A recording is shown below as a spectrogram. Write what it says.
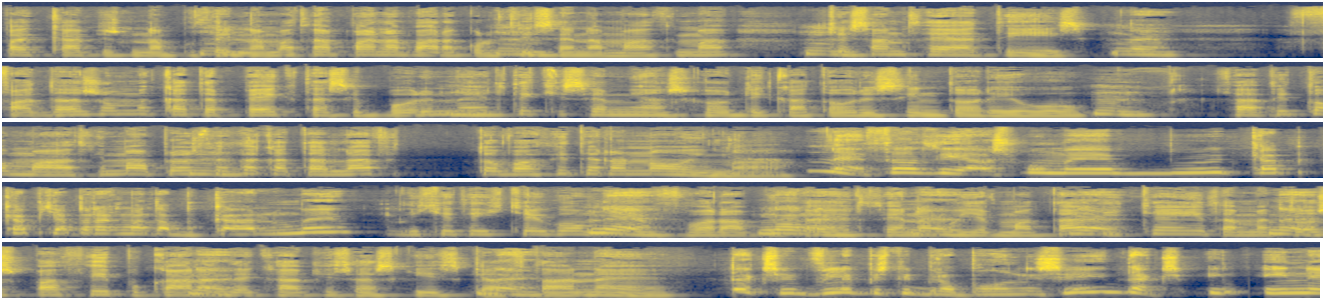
mm. κάποιος να που θέλει mm. να μάθει να πάει να παρακολουθήσει mm. ένα μάθημα και σαν θεατής. Ναι. Φαντάζομαι κατ' επέκταση μπορεί να έρθει και σε μια σχολή κατόρη συντοριού. Θα δει το μάθημα, απλώς δεν θα καταλάβει το βαθύτερο νόημα. Ναι, θα δει, ας πούμε, κάποια πράγματα που κάνουμε. Γιατί έχει και εγώ ναι, μια φορά που ναι, είχα ναι, έρθει ένα ναι, απογευματάκι ναι, και είδαμε το σπαθί που κάνατε ναι. κάποιες ασκήσεις και αυτά, ναι. Εντάξει, βλέπεις την προπόνηση. Εντάξει, είναι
